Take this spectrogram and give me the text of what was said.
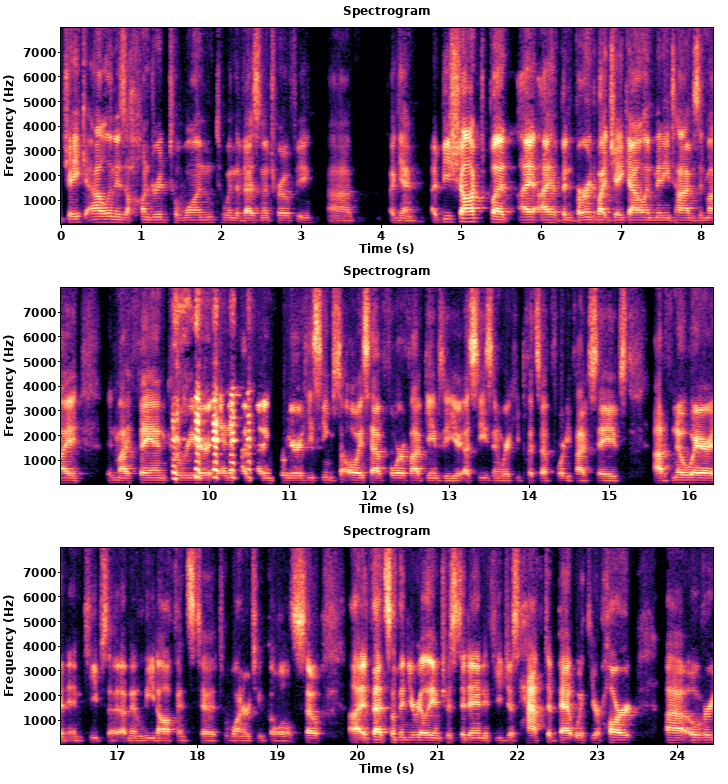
Jake Allen is hundred to one to win the Vezina Trophy. Uh, again, I'd be shocked, but I, I, have been burned by Jake Allen many times in my in my fan career and in my betting career. He seems to always have four or five games a year, a season where he puts up 45 saves out of nowhere and, and keeps a, an elite offense to, to one or two goals. So, uh, if that's something you're really interested in, if you just have to bet with your heart uh, over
